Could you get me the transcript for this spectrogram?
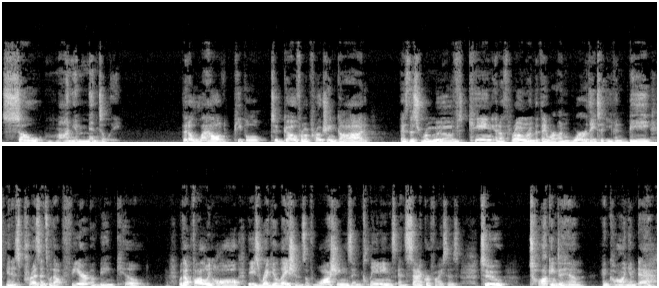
so monumentally that allowed people to go from approaching God as this removed king in a throne room that they were unworthy to even be in his presence without fear of being killed, without following all these regulations of washings and cleanings and sacrifices, to talking to him and calling him dad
